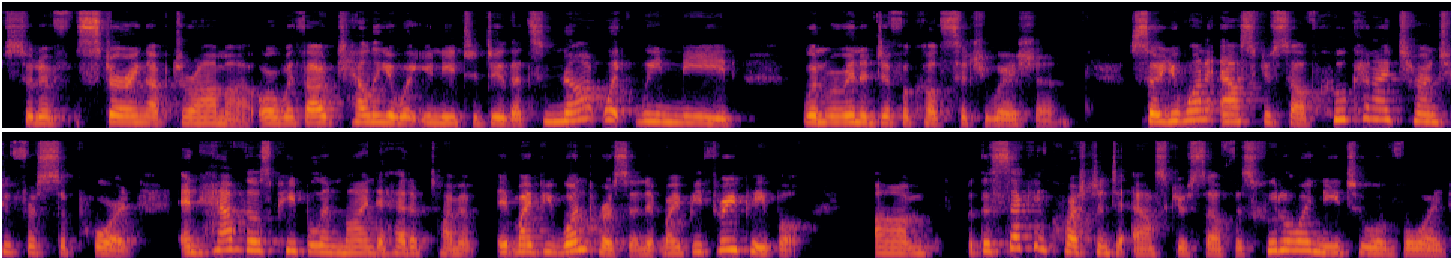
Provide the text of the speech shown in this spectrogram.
sort of stirring up drama or without telling you what you need to do. That's not what we need when we're in a difficult situation. So you want to ask yourself, who can I turn to for support? And have those people in mind ahead of time. It, it might be one person, it might be three people. Um, but the second question to ask yourself is, who do I need to avoid?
